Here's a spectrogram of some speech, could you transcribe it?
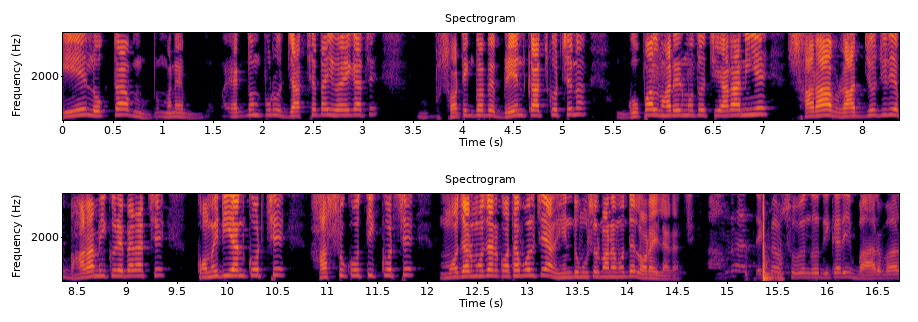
গিয়ে লোকটা মানে একদম পুরো যাচ্ছে তাই হয়ে গেছে। সঠিকভাবে ব্রেন কাজ করছে না। গোপাল ভাঁড়ের মতো চেহারা নিয়ে সারা রাজ্য জুড়ে ভাড়ামি করে বেড়াচ্ছে কমেডিয়ান করছে, হাস্যকৌতিক করছে, মজার মজার কথা বলছে আর হিন্দু মুসলমানের মধ্যে লড়াই লাগাচ্ছে। আমরা দেখলাম শুভেন্দু অধিকারী বারবার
